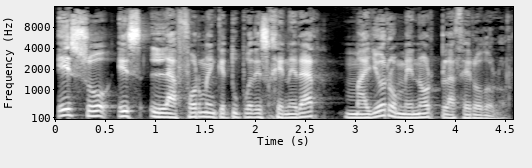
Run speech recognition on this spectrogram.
Eso es la forma en que tú puedes generar mayor o menor placer o dolor.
